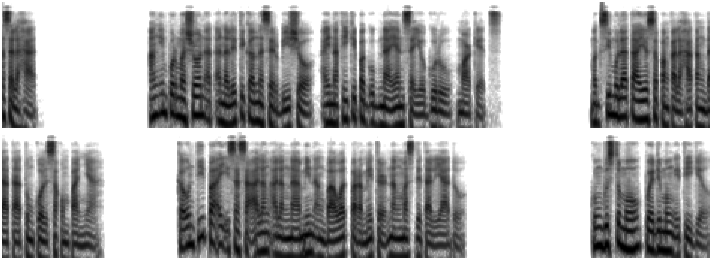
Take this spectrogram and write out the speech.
sa lahat? Ang impormasyon at analytical na serbisyo ay nakikipag-ugnayan sa iyo Guru Markets. Magsimula tayo sa pangkalahatang data tungkol sa kumpanya. Kaunti pa ay isa sa alang-alang namin ang bawat parameter ng mas detalyado. Kung gusto mo, pwede mong itigil.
